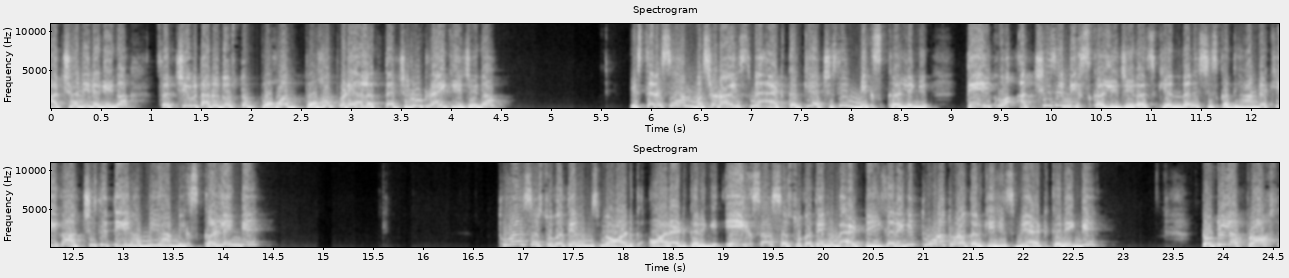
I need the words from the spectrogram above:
अच्छा नहीं लगेगा। सच्ची बता दो दोस्तों, बहुत बहुत बढ़िया लगता है। ज़रूर ट्राई कीजिएगा। इस तरह से हम मस्टर्ड ऑयल इसमें ऐड करके अच्छे से मिक्स कर लेंगे। तेल को अच्छे से मिक्स कर लीजिएगा इसके अंदर। इस चीज़ का ध्यान रखिएगा। अच्छे से तेल हम यहाँ मिक्स कर लेंगे। थोड़ा सरसों का तेल हम इसमें और ऐड करेंगे। एक साथ सरसों का तेल हम ऐड नहीं करेंगे, थोड़ा थोड़ा करके ही इसमें ऐड करेंगे। टोटल अप्रॉक्स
